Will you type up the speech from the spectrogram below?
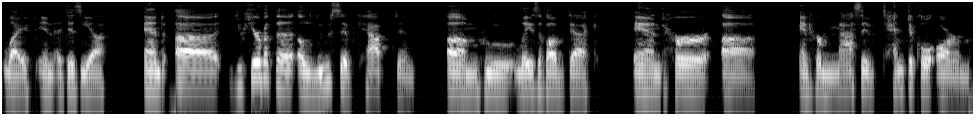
life in Adizia. And you hear about the elusive captain um, who lays above deck, and her and her massive tentacle arm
